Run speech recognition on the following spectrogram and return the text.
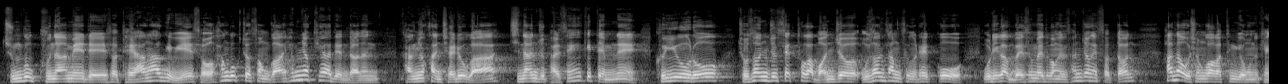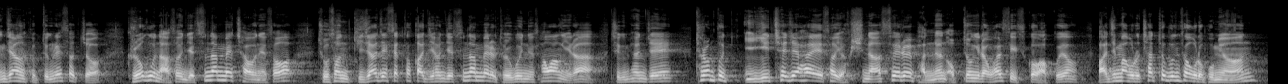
중국 군함에 대해서 대항하기 위해서 한국조선과 협력해야 된다는 강력한 재료가 지난주 발생했기 때문에 그 이후로 조선주 섹터가 먼저 우선 상승을 했고 우리가 매수 매도방에서 선정했었던 하나오션과 같은 경우는 굉장한 급등을 했었죠. 그러고 나서 이제 순환매 차원에서 조선 기자재 섹터까지 현재 순환매를 돌고 있는 상황이라 지금 현재 트럼프 2기 체제 하에서 역시나 수혜를 받는 업종이라고 할 수 있을 것 같고요. 마지막으로 차트 분석으로 보면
